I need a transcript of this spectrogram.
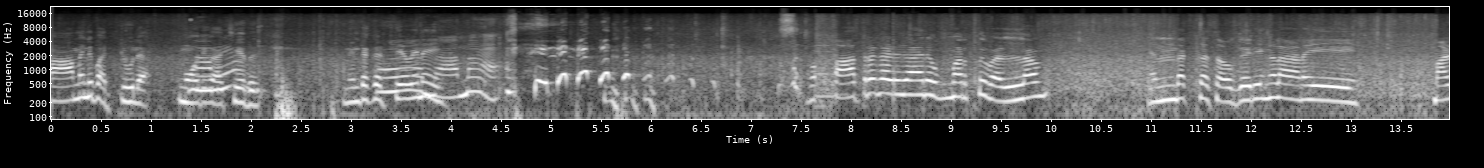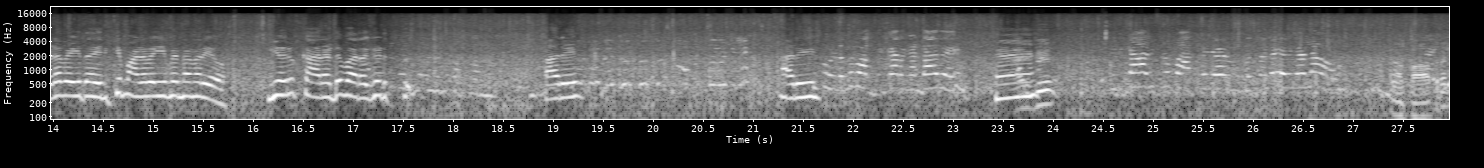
മാമന് പറ്റൂല മോര് കാച്ചിയത്. നിന്റെ കെട്ടിയവനെ. പാത്രം കഴുകാൻ ഉമ്മർത്ത് വെള്ളം. എന്തൊക്കെ സൗകര്യങ്ങളാണ് ഈ മഴ പെയ്ത എനിക്ക് മഴ പെയ്യുമ്പോൾ എന്താണെന്നറിയോ? ഇനി ഒരു കരട് വിറകെടുത്ത്. ആര്? ആര്? ഏ? ആ പാത്രം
